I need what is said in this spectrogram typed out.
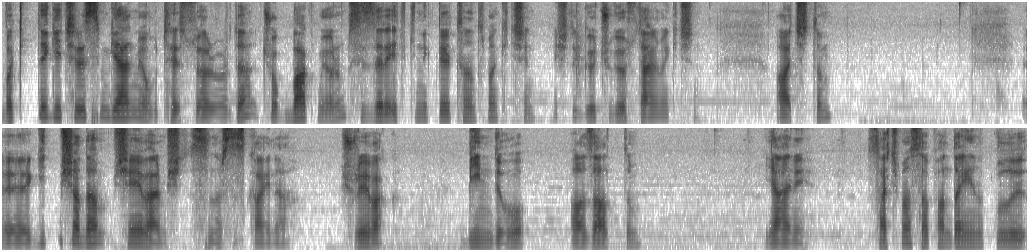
vakitte geçiresim gelmiyor bu test serverda. Çok bakmıyorum. Sizlere etkinlikleri tanıtmak için, işte göçü göstermek için açtım. Ee, gitmiş adam şeye vermiş sınırsız kaynağı. Şuraya bak. Bindi bu. Azalttım. Yani saçma sapan dayanıklılığı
